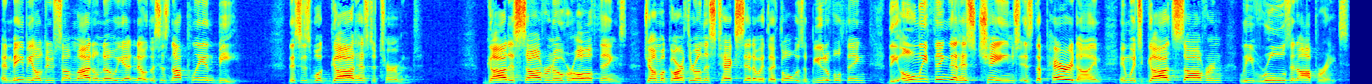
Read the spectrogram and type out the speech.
and maybe I'll do something I don't know yet. No, this is not plan B. This is what God has determined. God is sovereign over all things. John MacArthur on this text said I thought was a beautiful thing. The only thing that has changed is the paradigm in which God sovereignly rules and operates.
